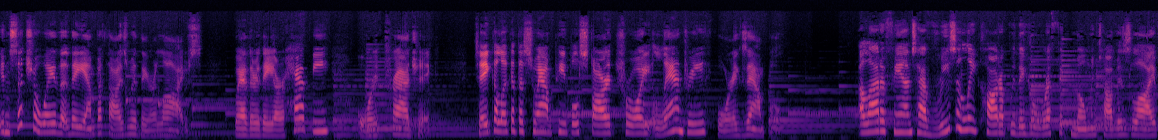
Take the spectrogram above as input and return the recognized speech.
in such a way that they empathize with their lives, whether they are happy or tragic. Take a look at the Swamp People star Troy Landry, for example. A lot of fans have recently caught up with a horrific moment of his life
